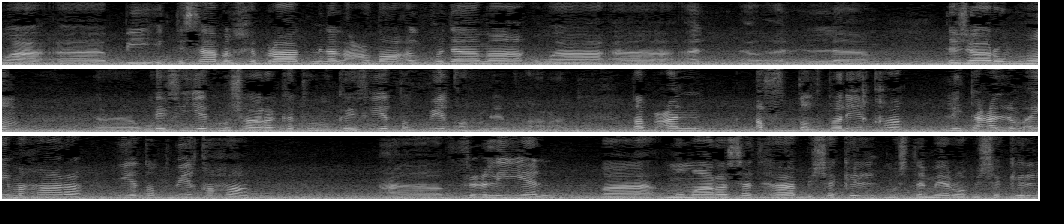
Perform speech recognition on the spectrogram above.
وباكتساب الخبرات من الأعضاء القدامى وتجاربهم وكيفية مشاركتهم وكيفية تطبيقهم للمهارات. طبعا أفضل طريقة لتعلم أي مهارة هي تطبيقها آه، فعليا وممارستها بشكل مستمر وبشكل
